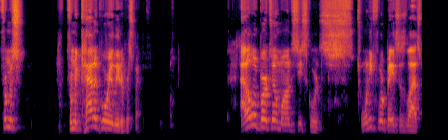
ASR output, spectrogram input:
from a from a category leader perspective, Adalberto Mondesi scored 24 bases last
